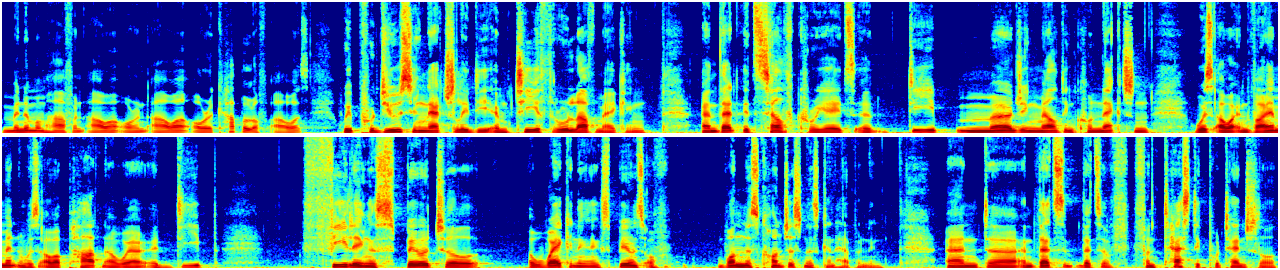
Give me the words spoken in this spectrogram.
minimum half an hour or an hour or a couple of hours. We're producing naturally dmt through lovemaking and that itself creates a deep merging, melting connection with our environment and with our partner, where a deep feeling, a spiritual awakening, experience of oneness consciousness can happening, and uh, and that's that's a fantastic potential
